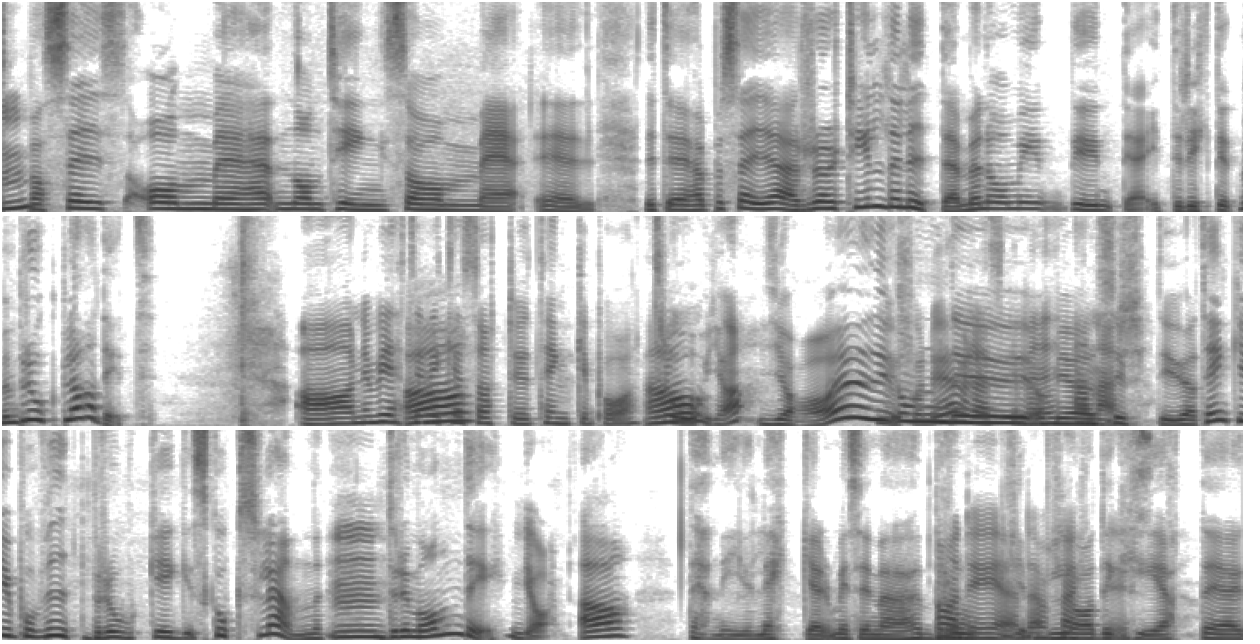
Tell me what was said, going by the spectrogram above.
mm. vad sägs om eh, någonting som, eh, eh, lite, jag höll på att säga, rör till det lite, men om det är inte, inte riktigt, men brokbladigt. Ja, nu vet jag ja. vilken sort du tänker på, ja. tror jag. Ja, om, du, du om jag syftar, Jag tänker ju på vitbrokig skogslönn, mm. Drumondi. Ja. ja. Den är ju läcker med sina brokbladighet. Ja,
